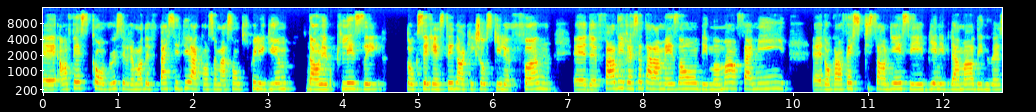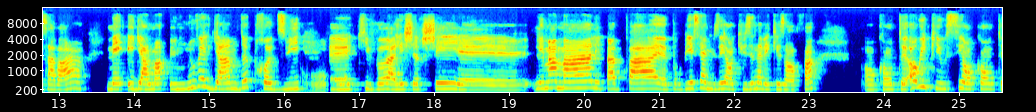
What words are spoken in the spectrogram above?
euh, en fait, ce qu'on veut, c'est vraiment de faciliter la consommation de fruits et légumes dans le plaisir Donc, c'est rester dans quelque chose qui est le fun, euh, de faire des recettes à la maison, des moments en famille. Euh, donc, en fait, ce qui s'en vient, c'est bien évidemment des nouvelles saveurs, mais également une nouvelle gamme de produits oh. euh, qui va aller chercher les mamans, les papas pour bien s'amuser en cuisine avec les enfants. On compte. Ah oui, puis aussi, on compte.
